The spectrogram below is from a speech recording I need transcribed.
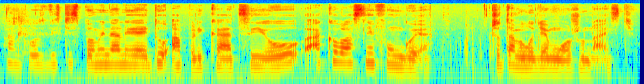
Pán Klus, vy ste spomínali aj tú aplikáciu. Ako vlastne funguje? Čo tam ľudia môžu nájsť?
